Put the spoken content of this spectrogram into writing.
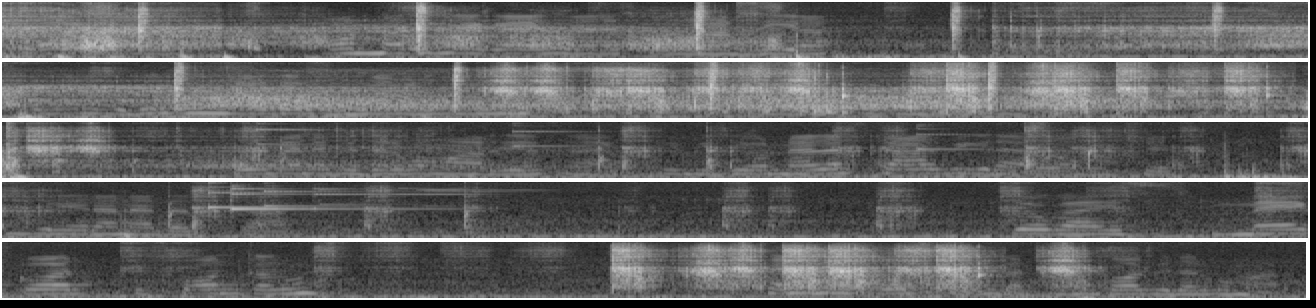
और मर गया गया मैंने इसको मार दिया तो मैंने उधर भी मार दिया घूमना फिर मैंने विदर को मार दिया उसने एक्सपी भी दी और नेदर स्टार भी गिराया हुआ नीचे मेरा नेदर स्टार तो गाइस मैं एक और स्पॉन करूँ और विदर को मारता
